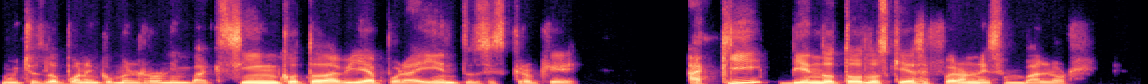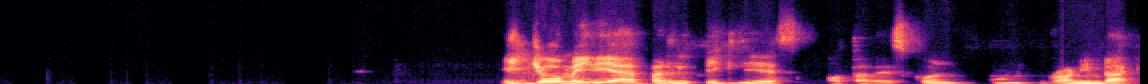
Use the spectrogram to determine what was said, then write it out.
muchos lo ponen como el running back 5 todavía por ahí, entonces creo que aquí, viendo todos los que ya se fueron, es un valor. Y yo me iría para el pick 10, otra vez con un running back,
